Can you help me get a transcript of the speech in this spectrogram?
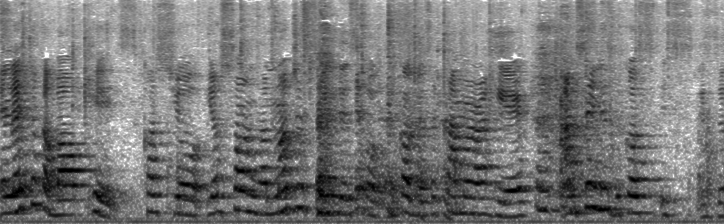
And let's talk about kids, cause your your sons. I'm not just saying this for, because there's a camera here. I'm saying this because it's it's the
